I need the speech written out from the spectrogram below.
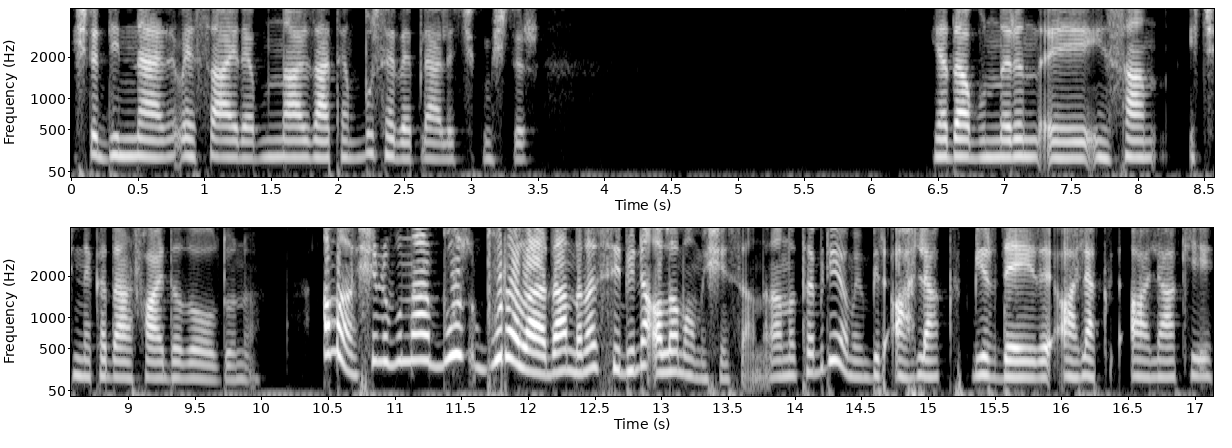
İşte dinler vesaire bunlar zaten bu sebeplerle çıkmıştır. Ya da bunların e, insan için ne kadar faydalı olduğunu. Ama şimdi bunlar bu buralardan da nasibini alamamış insanlar. Anlatabiliyor muyum? Bir ahlak, bir değeri, ahlak ahlaki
